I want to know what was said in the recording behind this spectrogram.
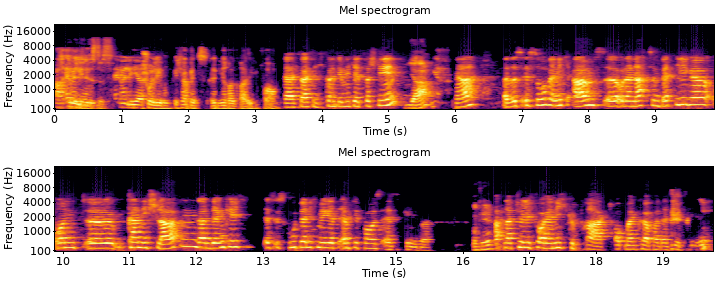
ach, Evelyn Evelyn ist es. Evelyn, ja, Entschuldigung. Ich habe jetzt Elvira gerade hier vor. Ja, ich weiß nicht, könnt ihr mich jetzt verstehen? Ja? Ja, also es ist so, wenn ich abends äh, oder nachts im Bett liege und äh, kann nicht schlafen, dann denke ich, es ist gut, wenn ich mir jetzt MTVSS gebe. Okay. Ich habe natürlich vorher nicht gefragt, ob mein Körper das jetzt will.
